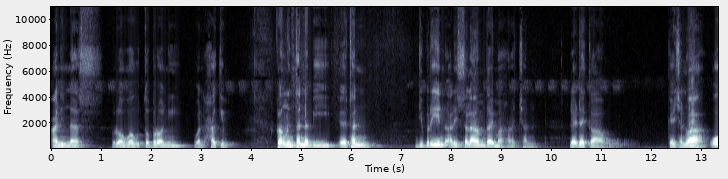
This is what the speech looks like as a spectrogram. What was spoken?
عن الناس رواه الطبراني والحاكم ครั้งหนึ่งท่านนบีท่านยิบรีนอะลัยสลามได้มาหาฉัน และได้กล่าว แก่ฉันว่า โอ้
